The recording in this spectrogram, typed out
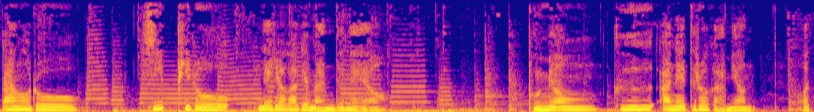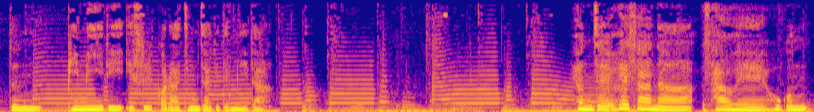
땅으로, 깊이로 내려가게 만드네요. 분명 그 안에 들어가면 어떤 비밀이 있을 거라 짐작이 됩니다. 현재 회사나 사회 혹은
